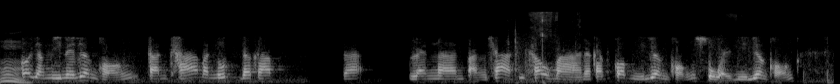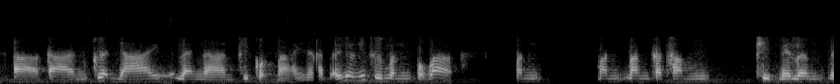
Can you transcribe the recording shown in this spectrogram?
อืม ก็ยังมีในเรื่องของการค้ามนุษย์นะครับนะแรงงานต่างชาติที่เข้ามานะครับ ก็มีเรื่องของสวยมีเรื่องของอาการเคลื่อนย้ายแรงงานผิดกฎหมายนะครับไอ้เรื่องนี้คือมันผมว่ามันมันมันกระทำ ผิดในเรื่องใน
